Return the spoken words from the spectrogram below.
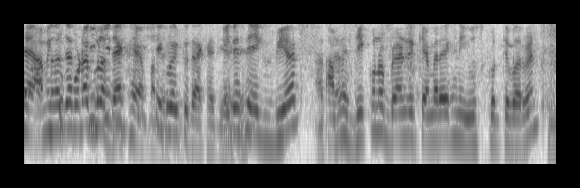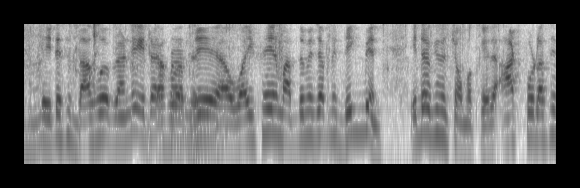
হ্যাঁ আমি আপনারা প্রোডাক্টগুলো দেখাই দিচ্ছি সেগুলো একটু দেখাই দিই এটা হচ্ছে এক্সবিআর। আপনি যে কোনো ব্র্যান্ডের ক্যামেরা এখানে ইউজ করতে পারবেন। এটা হচ্ছে দাহুয়া ব্র্যান্ডে এটা আপনার যে। ওয়াইফাই এর মাধ্যমে যে আপনি দেখবেন এটাও কিন্তু চমৎকার। আট পোর্ট আছে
